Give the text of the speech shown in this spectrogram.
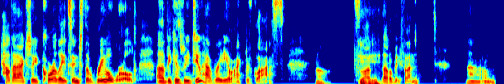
how that actually correlates into the real world uh, because we do have radioactive glass. Oh, so Mhm. that, that'll be fun. Um,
